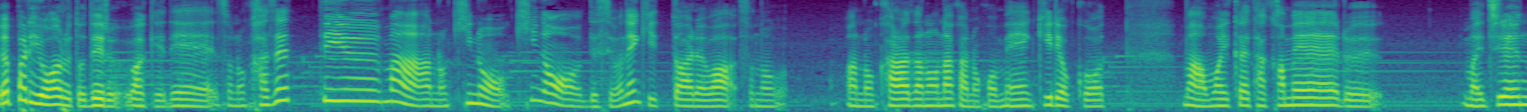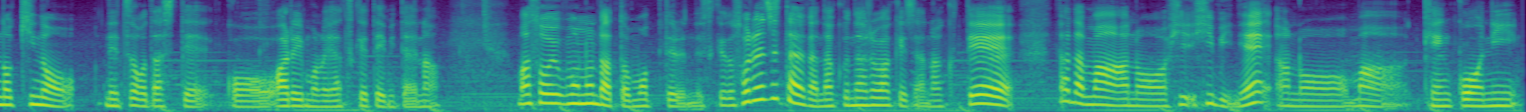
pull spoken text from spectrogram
やっぱり弱ると出るわけでその風邪っていうまああの機能機能ですよねきっとあれはそのあの体の中のこう免疫力をまあもう一回高める、まあ、一連の機能熱を出してこう悪いものをやっつけてみたいな。まあ、そういうものだと思ってるんですけどそれ自体がなくなるわけじゃなくてただまああの日々ねあの、まあ、健康に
